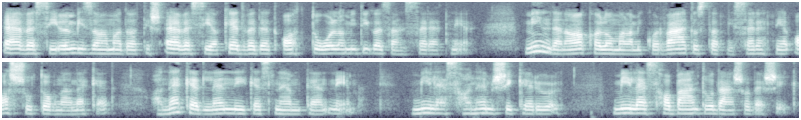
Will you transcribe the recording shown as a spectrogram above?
Elveszi önbizalmadat, és elveszi a kedvedet attól, amit igazán szeretnél. Minden alkalommal, amikor változtatni szeretnél, azt suttogná neked. Ha neked lennék, ezt nem tenném. Mi lesz, ha nem sikerül? Mi lesz, ha bántódásod esik?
